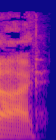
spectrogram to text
side.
